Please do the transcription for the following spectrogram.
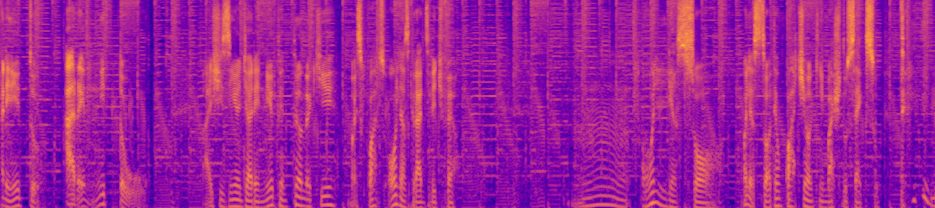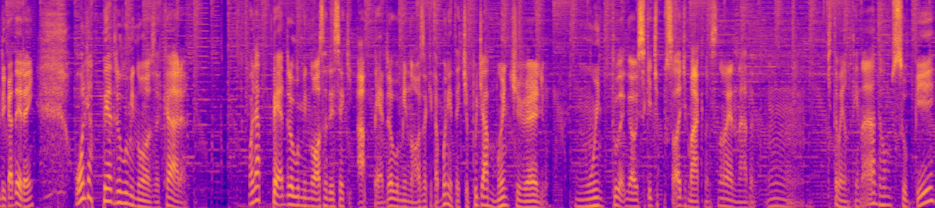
arenito. arenito. A xizinha de arenito entrando aqui. Mais quartos. Olha as grades ali de ferro. Hum, olha só. Olha só, tem um quartinho aqui embaixo do sexo. Brincadeira, hein? Olha a pedra luminosa, cara. Olha a pedra luminosa desse aqui. A pedra luminosa aqui tá bonita. É tipo diamante, velho. Muito legal. Isso aqui é tipo sala de máquinas. Não é nada. Hum, aqui também não tem nada. Vamos subir.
